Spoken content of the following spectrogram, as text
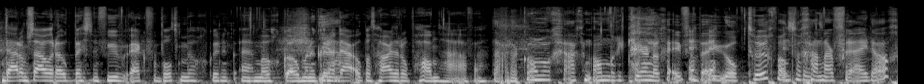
daarom zou er ook best een vuurwerkverbod mogen, kunnen, uh, mogen komen. Dan kunnen we daar ook wat harder op handhaven. Nou, daar komen we graag een andere keer nog even bij u op terug, want we gaan naar vrijdag.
